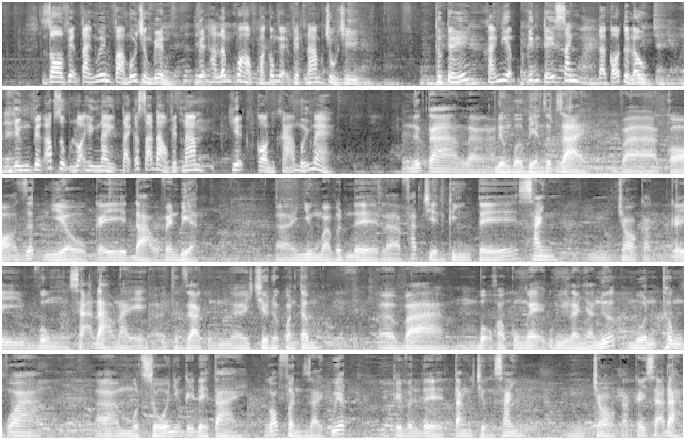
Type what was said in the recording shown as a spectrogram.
do Viện Tài nguyên và Môi trường biển, Viện Hàn lâm Khoa học và Công nghệ Việt Nam chủ trì. Thực tế, khái niệm kinh tế xanh đã có từ lâu, nhưng việc áp dụng loại hình này tại các xã đảo Việt Nam hiện còn khá mới mẻ. Nước ta là đường bờ biển rất dài và có rất nhiều cái đảo ven biển. À, nhưng mà vấn đề là phát triển kinh tế xanh ừ, cho các cái vùng xã đảo này ờ, thực ra cũng ờ, chưa được quan tâm. À, và Bộ Khoa học Công nghệ cũng như là nhà nước muốn thông qua à, một số những cái đề tài góp phần giải quyết cái vấn đề tăng trưởng xanh ừ, cho các cái xã đảo.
